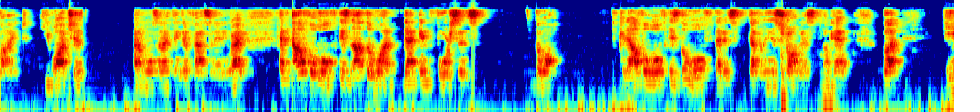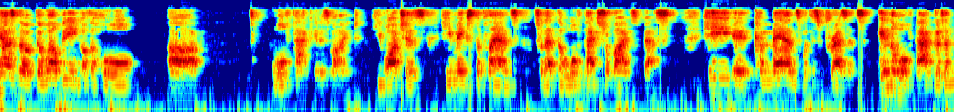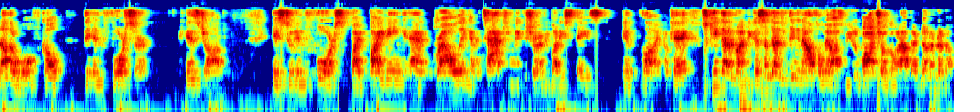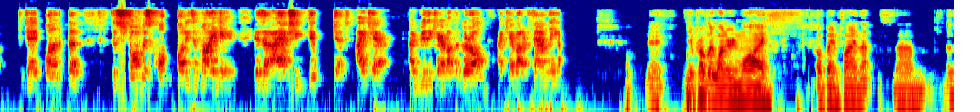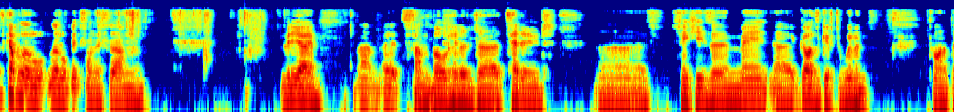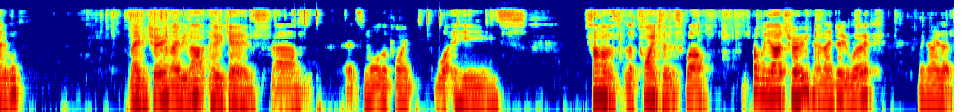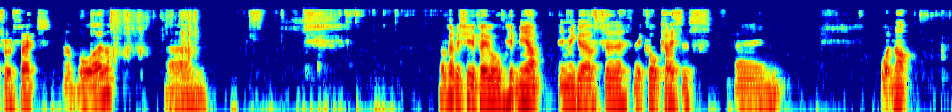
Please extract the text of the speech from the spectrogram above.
mind. He watches animals, and I think they're fascinating, right? An alpha wolf is not the one that enforces the law. An alpha wolf is the wolf that is definitely the strongest, okay? But he has the, the well-being of the whole uh, wolf pack in his mind. He watches, he makes the plans so that the wolf pack survives best. He uh, commands with his presence. In the wolf pack, there's another wolf called the enforcer. His job is to enforce by biting and growling and attacking, making sure everybody stays in line. Okay, so keep that in mind because sometimes we think an alpha male has to be macho going out there. No, no, no, no. Okay, one of the the strongest qualities in my game is that I actually give shit. I care. I really care about the girl. I care about her family. Yeah, you're probably wondering why I've been playing that. Um, there's a couple of little, little bits on this um, video. Um, it's some bald-headed, uh, tattooed. Uh, think he's a man, uh, God's gift to women kind of people. Maybe true, maybe not. Who cares? Um, it's more the point what he's. Some of the pointers, well, probably are true and they do work. We know that for a fact um, all over. Um, I've had a few people hit me up in regards to their court cases and whatnot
